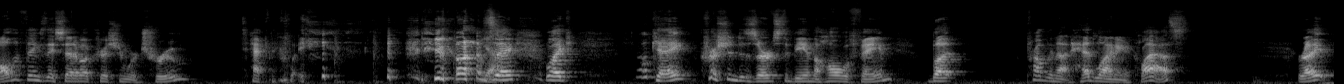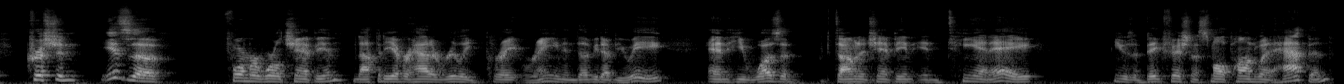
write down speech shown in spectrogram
All the things they said about Christian were true, technically. you know what I'm Yeah. saying? Like, okay, Christian deserves to be in the Hall of Fame, but probably not headlining a class, right? Christian is a former world champion. Not that he ever had a really great reign in WWE, and he was a dominant champion in TNA. He was a big fish in a small pond when it happened.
